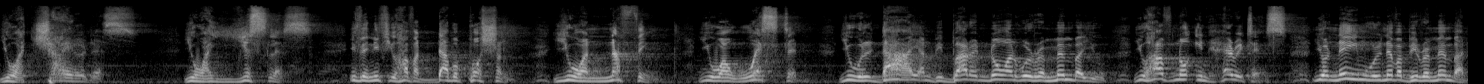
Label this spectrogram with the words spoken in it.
You are childless. You are useless. Even if you have a double portion, you are nothing. You are wasted. You will die and be buried. No one will remember you. You have no inheritance. Your name will never be remembered.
